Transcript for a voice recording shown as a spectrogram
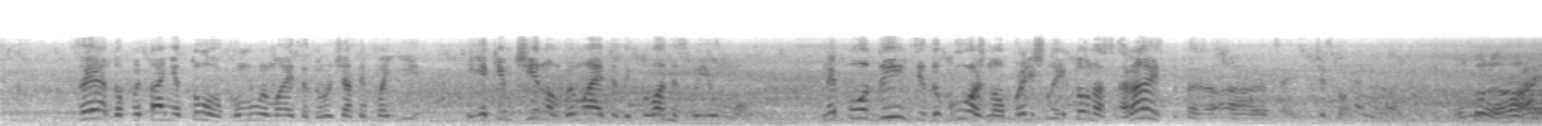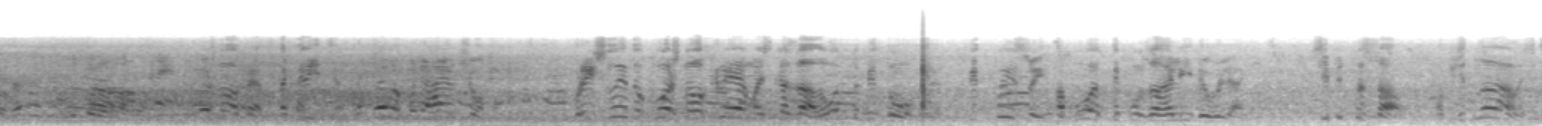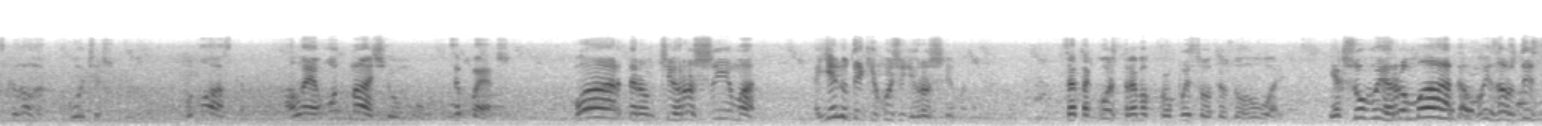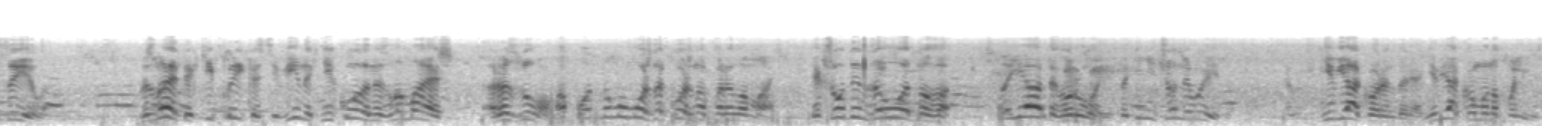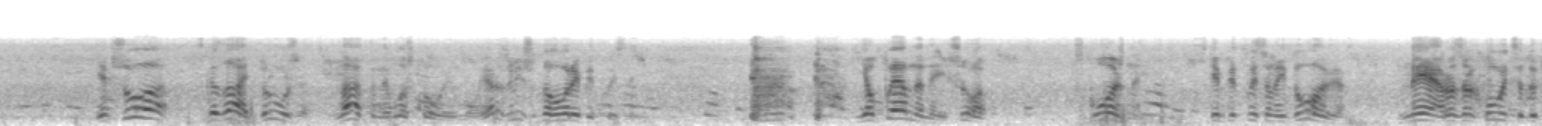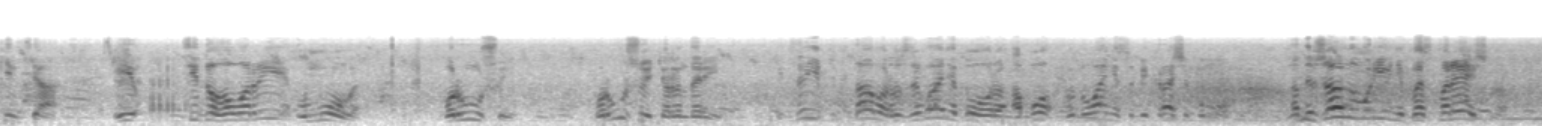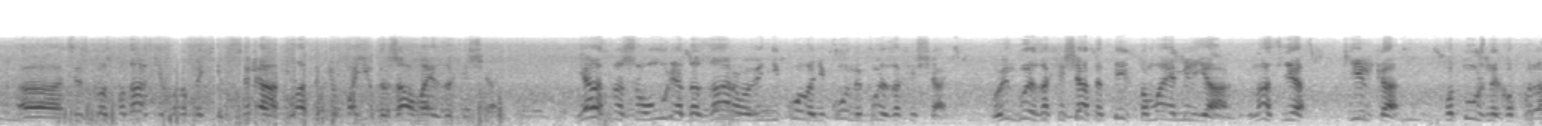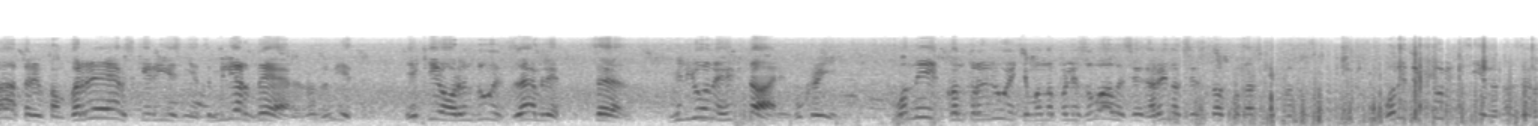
Це до питання того, кому ви маєте доручати паї і яким чином ви маєте диктувати свої умови. Не поодинці до кожного прийшли, хто у нас райс тут а, цей, чи хто? Культура. Райс, да? Кожного окремо. Так дивіться, проблема полягає в чому? Прийшли до кожного окремо і сказали, от тобі договір, підписуй, або типу взагалі йди гуляй. Всі підписали, об'єдналися, сказали, хочеш, будь ласка. Але от наші умови, це перше. Бартером чи грошима. А є люди, які хочуть грошима. Це також треба прописувати в договорі. Якщо ви громада, ви завжди сила. Ви знаєте, які приказці, віник ніколи не зламаєш разом, а по одному можна кожного переламати. Якщо один за одного стояти горою, тоді нічого не вийде. Ні в якого орендаря, ні в якого монополіста. Якщо сказати, друже, нас це не влаштовує мова, я розумію, що договори підписані. Я впевнений, що кожним, з ким підписаний договір, не розраховується до кінця. І ці договори, умови порушують порушують орендарі. І це є підстава розривання договору або вибивання собі кращих умов. На державному рівні, безперечно, е, сільськогосподарських виробників, селян, власників паїв держава має захищати. Ясно, що уряд Азарова він ніколи нікого не буде захищати. Бо він буде захищати тих, хто має мільярди. У нас є кілька потужних операторів, там Беревські різні, це мільярдери, розумієте, які орендують землі, це мільйони гектарів в Україні. Вони контролюють і монополізувалися ринок сільськогосподарських продуктів. Вони диктують ціни на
